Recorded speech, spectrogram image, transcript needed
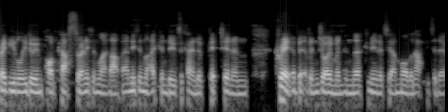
regularly doing podcasts or anything like that. But anything that I can do to kind of pitch in and create a bit of enjoyment in the community, I'm more than happy to do.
